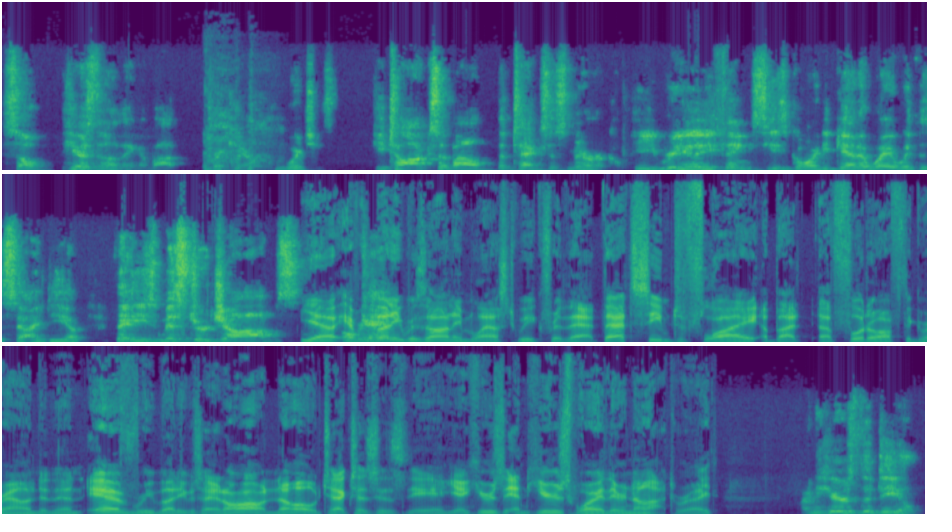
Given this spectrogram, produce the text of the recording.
So here's another thing about Rick Harry, which is he talks about the Texas miracle. He really thinks he's going to get away with this idea that he's Mr. Jobs. Yeah, everybody okay. was on him last week for that. That seemed to fly about a foot off the ground, and then everybody was saying, "Oh no, Texas is yeah, yeah here's and here's why they're not right." And here's the deal:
